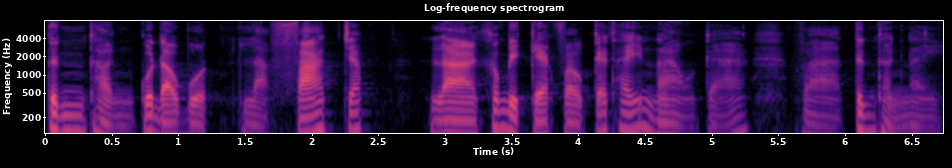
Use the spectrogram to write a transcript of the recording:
Tinh thần của đạo Bụt là phá chấp là không bị kẹt vào cái thấy nào cả. Và tinh thần này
